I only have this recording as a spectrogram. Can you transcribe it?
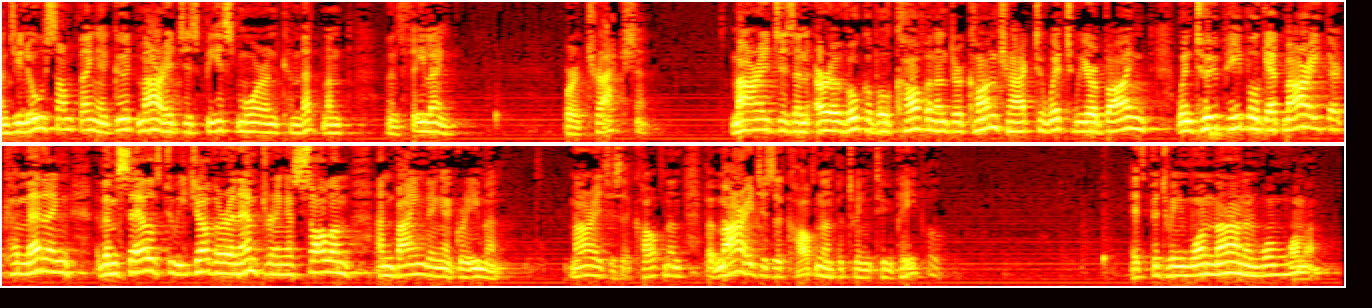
And you know something? A good marriage is based more on commitment than feeling or attraction. Marriage is an irrevocable covenant or contract to which we are bound. When two people get married, they're committing themselves to each other and entering a solemn and binding agreement. Marriage is a covenant, but marriage is a covenant between two people. It's between one man and one woman.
